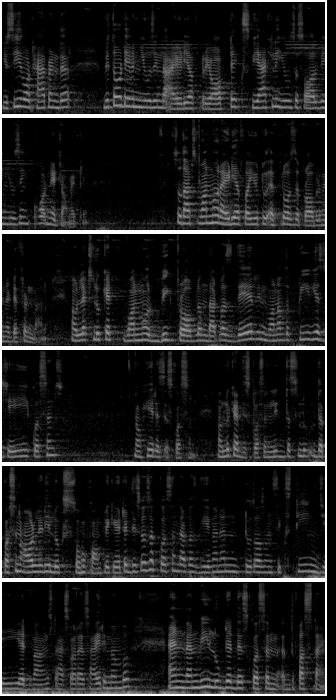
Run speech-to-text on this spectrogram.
You see what happened there? Without even using the idea of ray optics we actually use the solving using coordinate geometry so that's one more idea for you to approach the problem in a different manner. Now let's look at one more big problem that was there in one of the previous JEE questions. Now here is this question. Now look at this question. The question already looks so complicated. This was a question that was given in 2016 JEE Advanced as far as I remember. And when we looked at this question uh, the first time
